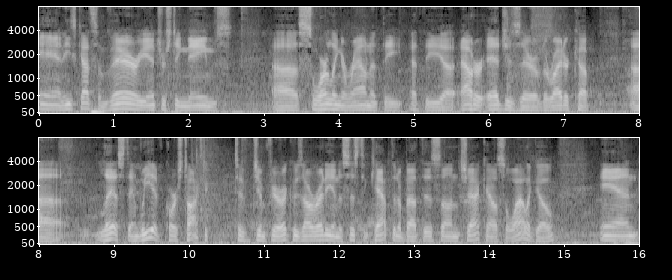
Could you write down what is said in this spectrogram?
and he's got some very interesting names uh, swirling around at the at the uh, outer edges there of the Ryder Cup uh, list. And we, of course, talked to, to Jim Furyk, who's already an assistant captain, about this on Shack House a while ago. And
